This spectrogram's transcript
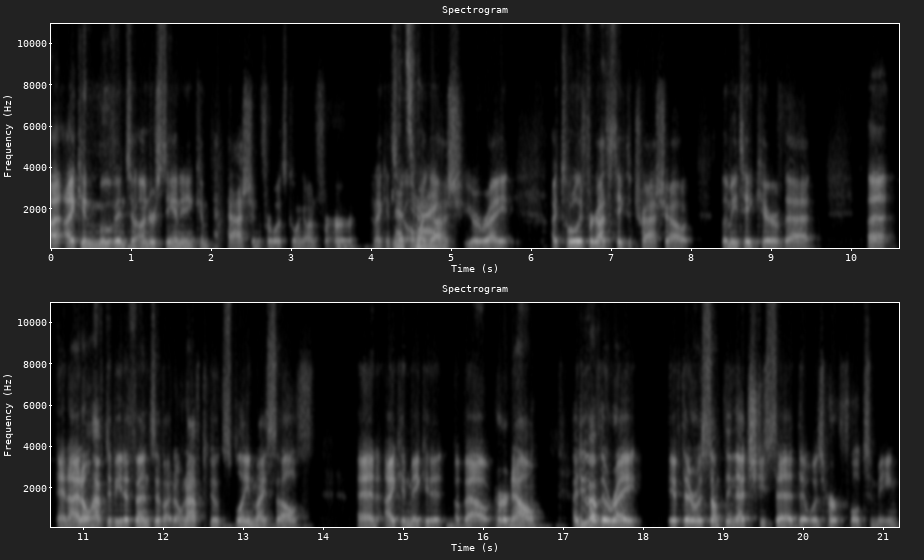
I, I, can move into understanding and compassion for what's going on for her and i can say That's oh my right. gosh you're right I totally forgot to take the trash out. Let me take care of that. Uh, and I don't have to be defensive. I don't have to explain myself. And I can make it about her. Now, I do have the right, if there was something that she said that was hurtful to me,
